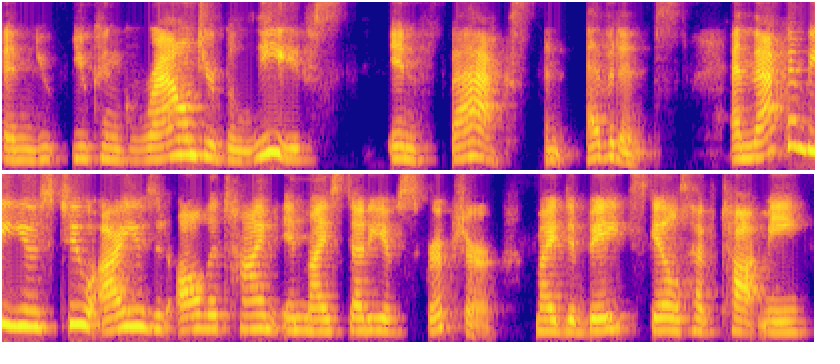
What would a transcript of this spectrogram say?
and you you can ground your beliefs in facts and evidence and that can be used too. I use it all the time in my study of scripture. My debate skills have taught me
